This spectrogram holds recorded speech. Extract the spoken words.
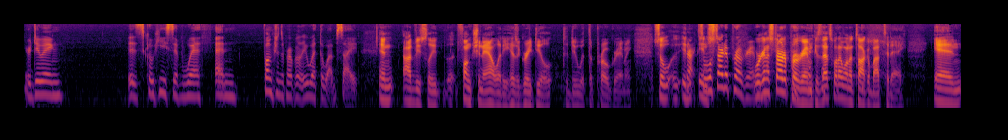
you're doing is cohesive with and functions appropriately with the website. And obviously, uh, functionality has a great deal to do with the programming. So, uh, in, Correct. So in we'll start at programming. We're going to start a program because that's what I want to talk about today, and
